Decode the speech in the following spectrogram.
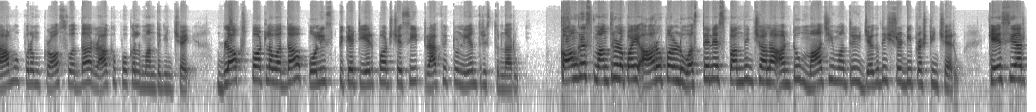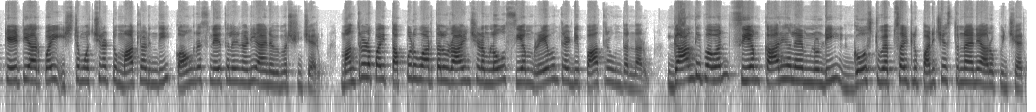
రామపురం క్రాస్ వద్ద రాకపోకలు మందగించాయి. బ్లాక్ స్పాట్ల వద్ద పోలీస్ పికెట్ ఏర్పాటు చేసి ట్రాఫిక్ను నియంత్రిస్తున్నారు. కాంగ్రెస్ మంత్రులపై ఆరోపణలు వస్తేనే స్పందించాలా అంటూ మాజీ మంత్రి జగదీష్ రెడ్డి ప్రశ్నించారు. కేసీఆర్ కేటీఆర్ పై ఇష్టం వచ్చినట్టు మాట్లాడింది కాంగ్రెస్ నేతలేనని ఆయన విమర్శించారు. మంత్రులపై తప్పుడు వార్తలు రాయించడంలో సీఎం రేవంత్ రెడ్డి పాత్ర ఉందన్నారు. గాంధీ భవన్ సీఎం కార్యాలయం నుండి గోస్ట్ వెబ్సైట్లు పనిచేస్తున్నాయని ఆరోపించారు.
